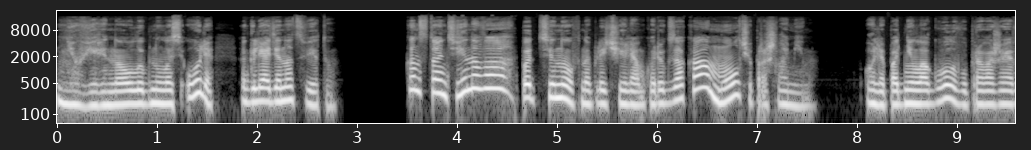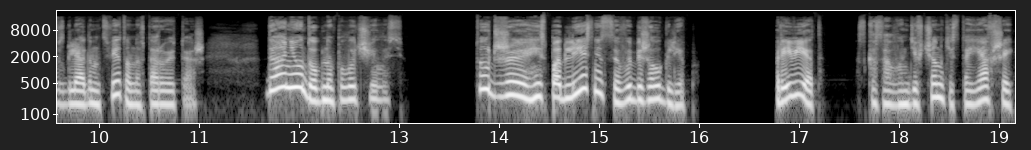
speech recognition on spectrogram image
неуверенно улыбнулась Оля, глядя на Цвету. Константинова, подтянув на плечи лямку рюкзака, молча прошла мимо. Оля подняла голову, провожая взглядом Цвету на второй этаж. Да, неудобно получилось. Тут же из-под лестницы выбежал Глеб. «Привет», — сказал он девчонке, стоявшей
